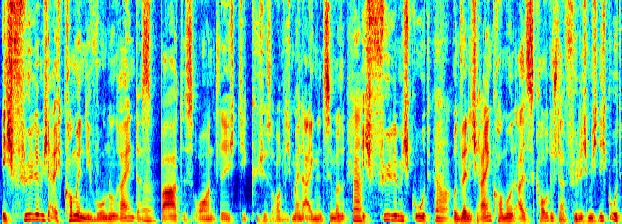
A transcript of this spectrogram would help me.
Ich fühle mich, ich komme in die Wohnung rein, das Bad ist ordentlich, die Küche ist ordentlich, meine eigenen Zimmer. sind- Ja. Ich fühle mich gut. Ja. Und wenn ich reinkomme und alles ist chaotisch, dann fühle ich mich nicht gut.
